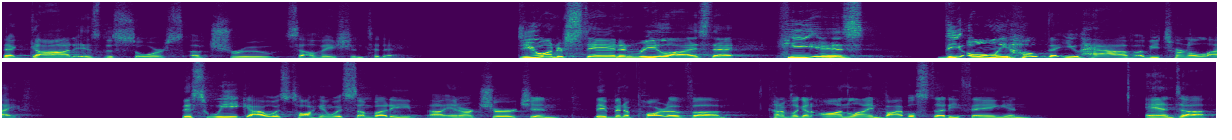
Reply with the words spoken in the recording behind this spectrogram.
that God is the source of true salvation today? Do you understand and realize that He is the only hope that you have of eternal life. This week, I was talking with somebody uh, in our church, and they've been a part of uh, kind of like an online Bible study thing. And, and, uh,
